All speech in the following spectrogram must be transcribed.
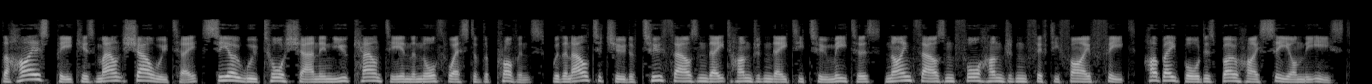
The highest peak is Mount Xiaowutai Shan in Yu County in the northwest of the province, with an altitude of 2,882 meters 9,455 feet. Hebei borders Bohai Sea on the east.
